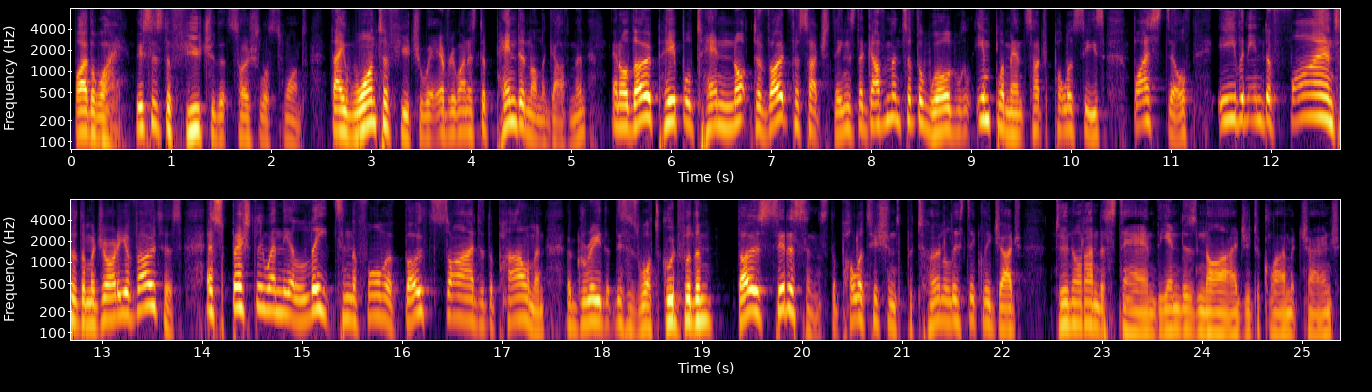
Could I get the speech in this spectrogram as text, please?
By the way, this is the future that socialists want. They want a future where everyone is dependent on the government, and although people tend not to vote for such things, the governments of the world will implement such policies by stealth, even in defiance of the majority of voters, especially when the elites in the form of both sides of the parliament agree that this is what's good for them. Those citizens the politicians paternalistically judge do not understand the end is nigh due to climate change.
